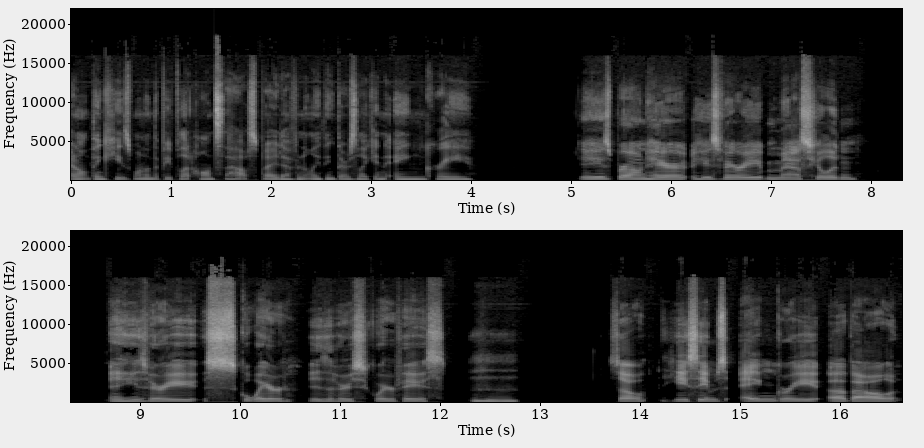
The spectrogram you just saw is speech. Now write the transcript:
I don't think he's one of the people that haunts the house, but I definitely think there's like an angry. Yeah, he's brown hair. He's very masculine, and he's very square. He's a very square face. Mm-hmm. So he seems angry about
